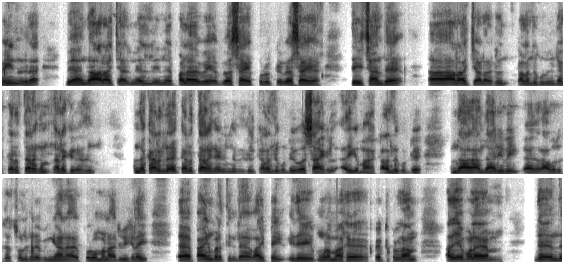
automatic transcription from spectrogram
மெயின் இதில் அந்த ஆராய்ச்சியாளர் நெல் இந்த பல வி- விவசாய பொருட்கள் விவசாயத்தை சார்ந்த ஆராய்ச்சியாளர்கள் கலந்து கொள்கின்ற கருத்தரங்கம் நடக்கிறது. அந்த கருந்த கருத்தரங்கத்தில் கலந்து கொண்டு விவசாயிகள் அதிகமாக கலந்து கொண்டு இந்த அந்த அறிவை அவர்கள் சொல்கிற விஞ்ஞான பூர்வமான அறிவுகளை பயன்படுத்துகின்ற வாய்ப்பை இதை மூலமாக பெற்றுக்கொள்ளலாம். அதே போல் இந்த இந்த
